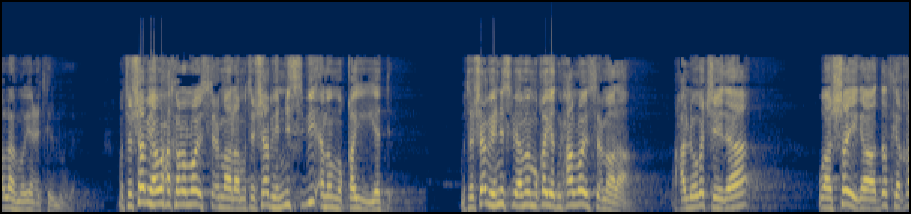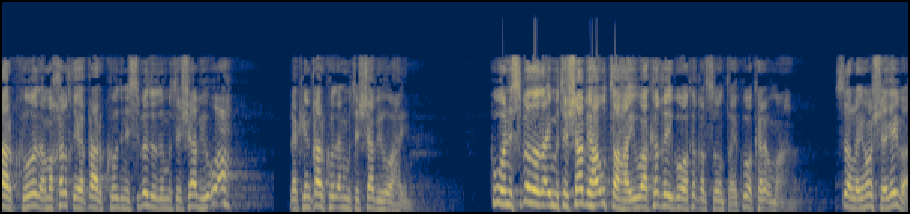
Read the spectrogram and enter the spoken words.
Allah mooyaan cid kale mooga mutashaabiha waxaa kaloo loo isticmaalaa mutashaabih nisbi ama muqayad mutashaabih nisbi ama muqayad maxaa loo isticmaalaa waxaa looga jeedaa waa shayga dadka qaarkood ama khalqiga qaarkood nisbadooda mutashaabih u ah laakiin qaarkood aan mutashaabih u ahayn. Kuwa nisbadooda ay mutashaabiha u tahay waa ka qaybo waa ka qarsoon tahay kuwa kale uma aha. Sida laynoo sheegayba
